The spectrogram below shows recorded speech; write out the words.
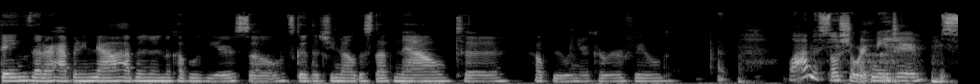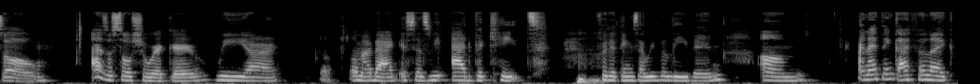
things that are happening now happen in a couple of years. So it's good that you know the stuff now to help you in your career field. Well, I'm a social work major, so as a social worker, we are on my bag. It says we advocate for the things that we believe in, um, and I think I feel like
